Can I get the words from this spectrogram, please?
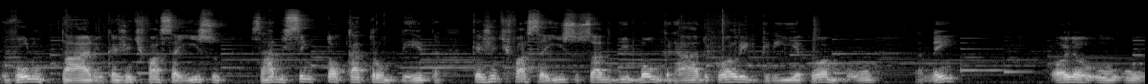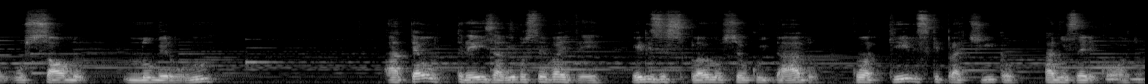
voluntário, que a gente faça isso sabe, sem tocar trombeta, que a gente faça isso, sabe, de bom grado, com alegria, com amor, amém? Olha o, o, o Salmo número 1, até o 3 ali você vai ver, eles explanam o seu cuidado com aqueles que praticam a misericórdia.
